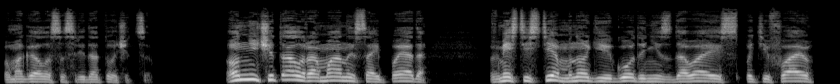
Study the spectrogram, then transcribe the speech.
Помогало сосредоточиться. Он не читал романы с айпэда. Вместе с тем, многие годы не сдаваясь Spotify,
